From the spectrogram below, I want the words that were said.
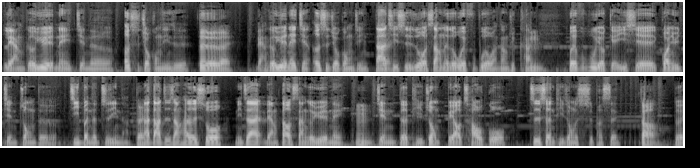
两个月内减了二十九公斤，是不是？对对对，两个月内减二十九公斤。大家其实如果上那个卫福部的网站去看。嗯卫福部有给一些关于减重的基本的指引啊，对，那大致上他是说你在两到三个月内，嗯，减的体重不要超过自身体重的十 percent，哦，对，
